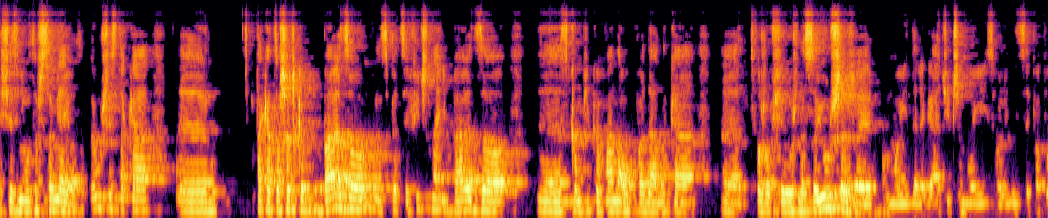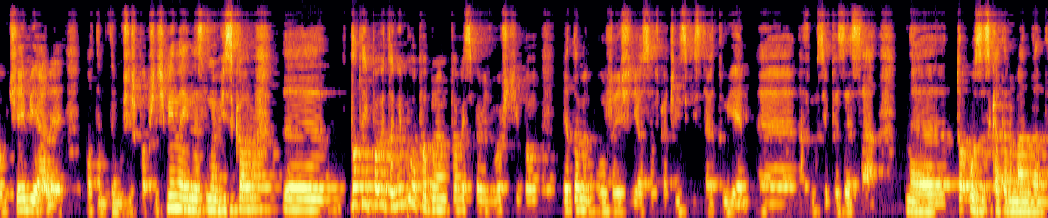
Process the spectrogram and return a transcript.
się z nim utożsamiają. To, to już jest taka taka troszeczkę bardzo specyficzna i bardzo e, skomplikowana układanka. E, tworzą się różne sojusze, że moi delegaci czy moi zwolennicy poprą ciebie, ale potem ty musisz poprzeć mnie na inne stanowisko. E, do tej pory to nie było problemem Prawa i Sprawiedliwości, bo wiadomo było, że jeśli Jarosław Kaczyński startuje na funkcję prezesa, to uzyska ten mandat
